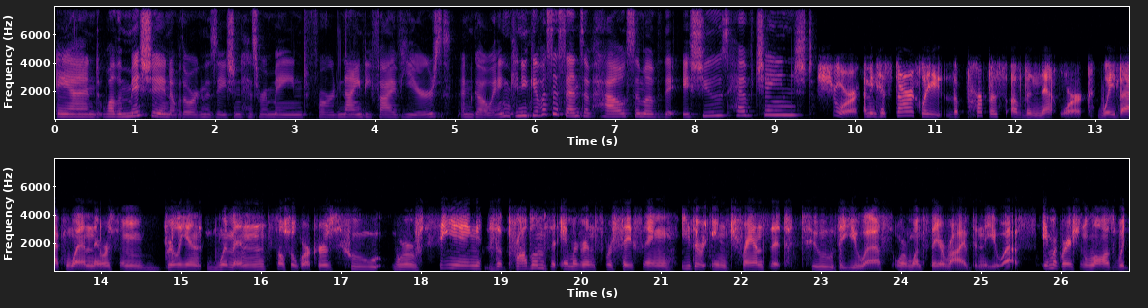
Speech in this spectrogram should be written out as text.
And while the mission of the organization has remained for 95 years and going, can you give us a sense of how some of the issues have changed? Sure. I mean, historically, the purpose of the network, way back when, there were some brilliant women social workers who were seeing the problems that immigrants were facing either in transit to the U.S. or once they arrived in the U.S immigration laws would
